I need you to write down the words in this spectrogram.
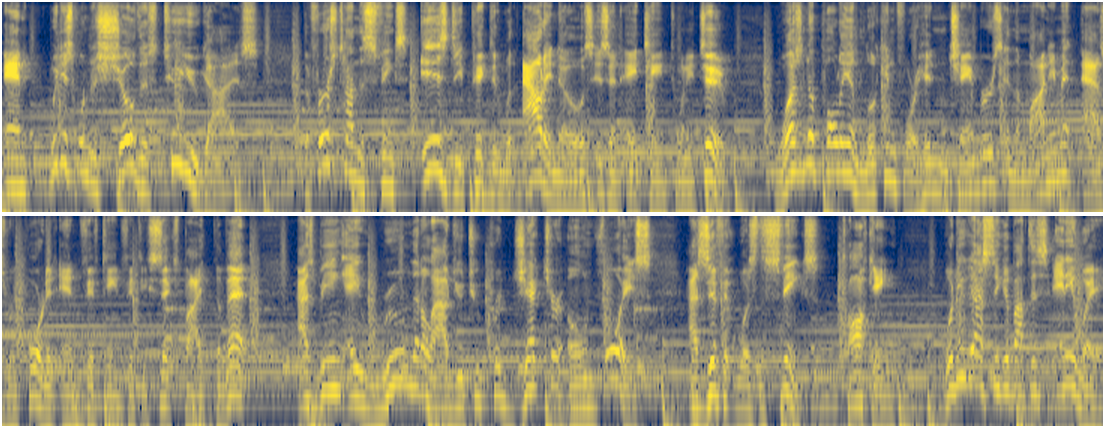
And we just wanted to show this to you guys. The first time the Sphinx is depicted without a nose is in 1822. Was Napoleon looking for hidden chambers in the monument as reported in 1556 by Thevet as being a room that allowed you to project your own voice as if it was the Sphinx talking? What do you guys think about this anyway?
